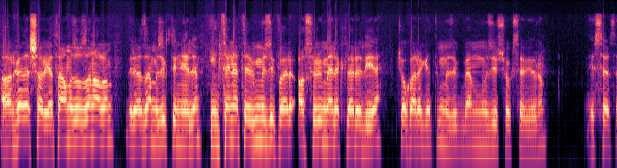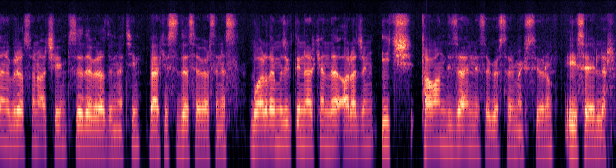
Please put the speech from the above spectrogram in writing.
Arkadaşlar yatağımıza uzanalım. Biraz da müzik dinleyelim. İnternette bir müzik var. Asuri Melekleri diye. Çok hareketli müzik. Ben bu müziği çok seviyorum. İsterseniz biraz sonra açayım. Size de biraz dinleteyim. Belki siz de seversiniz. Bu arada müzik dinlerken de aracın iç tavan dizaynını size göstermek istiyorum. İyi seyirler.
